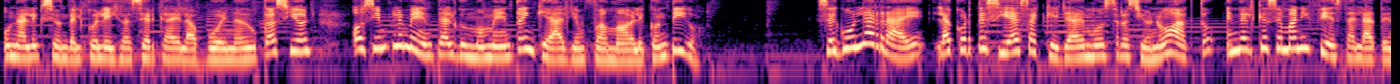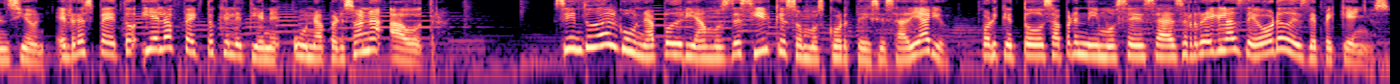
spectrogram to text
una lección del colegio acerca de la buena educación o simplemente algún momento en que alguien fue amable contigo. Según la RAE, la cortesía es aquella demostración o acto en el que se manifiesta la atención, el respeto y el afecto que le tiene una persona a otra. Sin duda alguna podríamos decir que somos corteses a diario, porque todos aprendimos esas reglas de oro desde pequeños.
